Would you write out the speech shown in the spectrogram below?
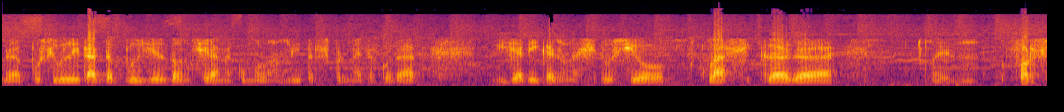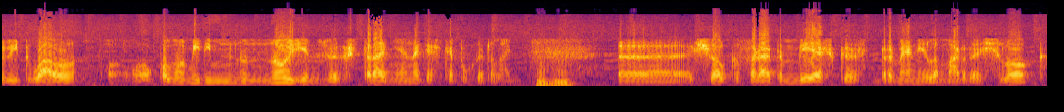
de possibilitat de pluges doncs iran acumulant litres per metre quadrat i ja dic és una situació clàssica de, força habitual, o, o com a mínim no, no gens estranya en aquesta època de l'any. Uh -huh. eh, això el que farà també és que es remeni la mar de Xaloc,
